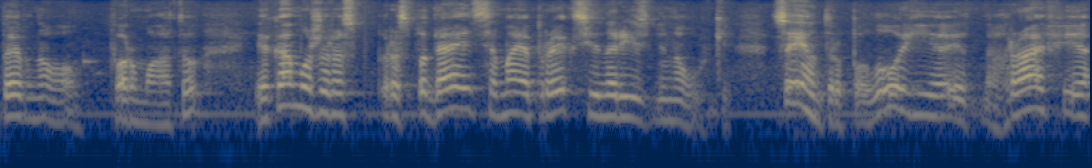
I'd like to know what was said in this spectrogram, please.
певного формату, яка може розпадається, має проекції на різні науки. Це і антропологія, і етнографія,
